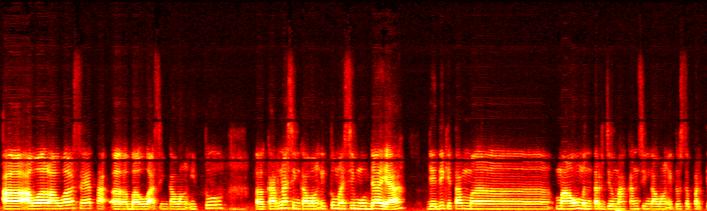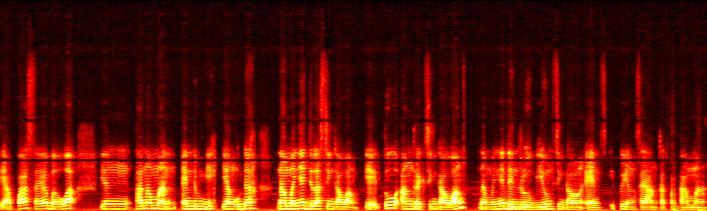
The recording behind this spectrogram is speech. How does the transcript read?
uh, awal-awal saya uh, bawa Singkawang itu uh, karena Singkawang itu masih muda ya, jadi kita me mau menerjemahkan singkawang itu seperti apa, saya bawa yang tanaman endemik yang udah namanya jelas singkawang, yaitu anggrek singkawang, namanya Dendrobium singkawang ens. Itu yang saya angkat pertama.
